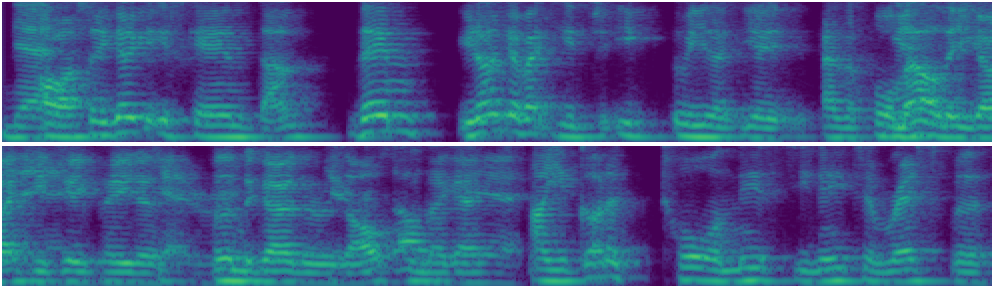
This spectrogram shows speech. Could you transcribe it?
Yeah. All right, so you go get your scans done. Then you don't go back to your, you, you know, you, as a formality, you go back to your GP to, Get for them to go the get results, and they go, yeah. oh, you've got a torn this, you need to rest for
